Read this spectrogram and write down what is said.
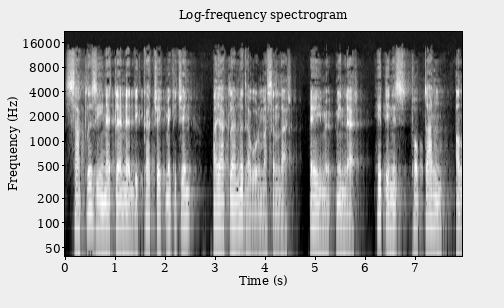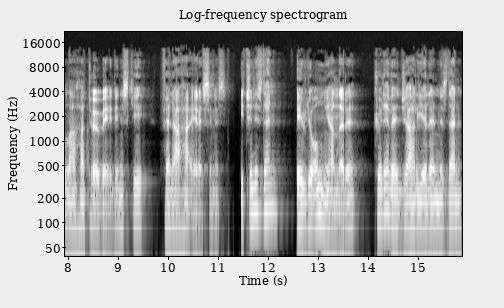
Saklı zinetlerine dikkat çekmek için ayaklarını da vurmasınlar. Ey müminler, hepiniz toptan Allah'a tövbe ediniz ki felaha eresiniz. İçinizden evli olmayanları köle ve cariyelerinizden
